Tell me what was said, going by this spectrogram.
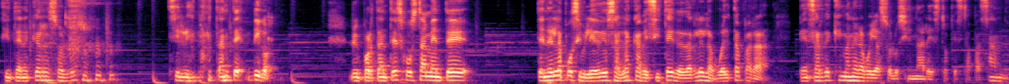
sin tener que resolver. Si lo importante, digo, lo importante es justamente tener la posibilidad de usar la cabecita y de darle la vuelta para pensar de qué manera voy a solucionar esto que está pasando.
